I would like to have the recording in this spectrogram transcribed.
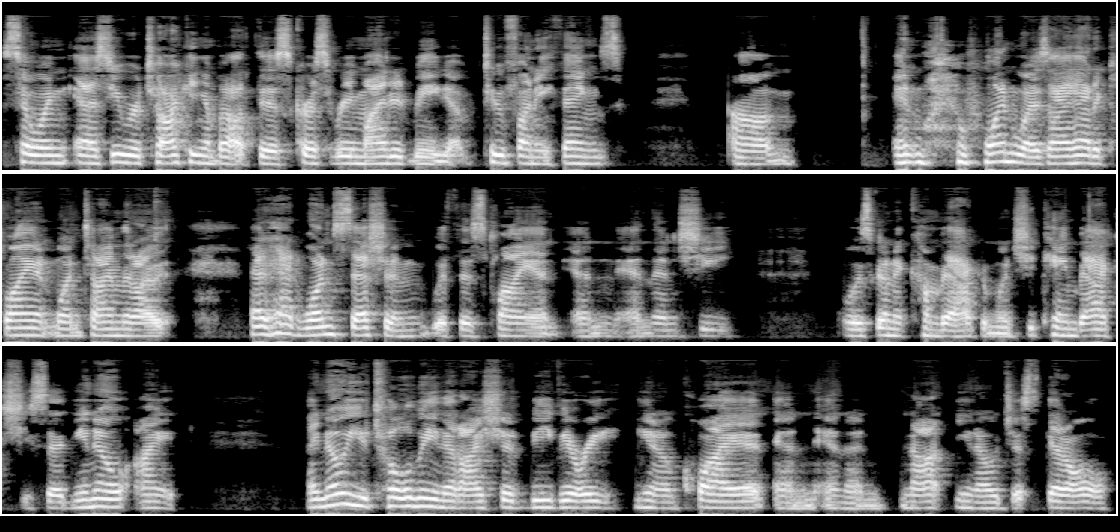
So, when, as you were talking about this, Chris reminded me of two funny things. Um, and one was I had a client one time that I had had one session with this client, and and then she was going to come back. And when she came back, she said, "You know, I I know you told me that I should be very, you know, quiet and and, and not, you know, just get all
